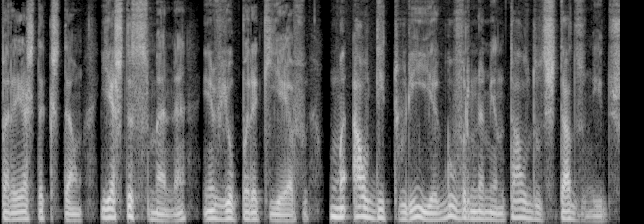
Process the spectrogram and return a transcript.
para esta questão e esta semana enviou para Kiev uma auditoria governamental dos Estados Unidos,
